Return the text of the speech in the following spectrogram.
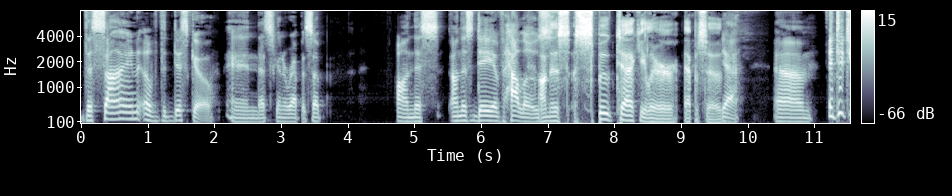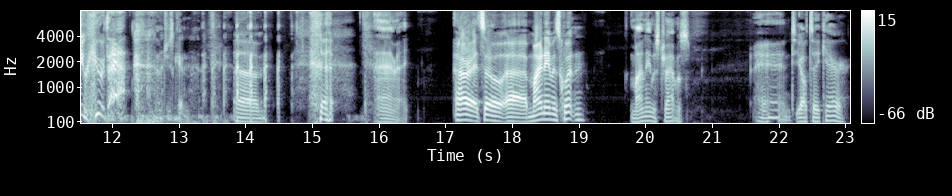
"The Sign of the Disceaux," and that's gonna wrap us up on this on this day of Hallows. on this spooktacular episode. yeah. Um, and did you hear that? I'm just kidding. Um, All right. all right, so uh, my name is Quentin. My name is Travis. And y'all take care.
